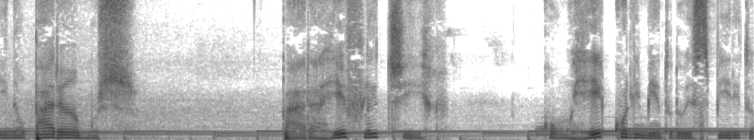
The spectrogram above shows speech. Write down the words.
e não paramos para refletir com o recolhimento do Espírito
